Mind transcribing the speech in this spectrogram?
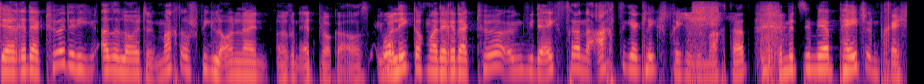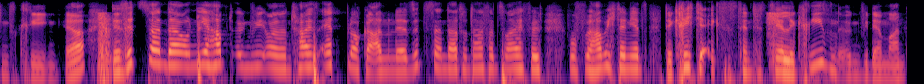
der Redakteur, der die, also Leute, macht auf Spiegel Online euren Adblocker aus. Überlegt doch mal, der Redakteur irgendwie, der extra eine 80er Klickstrecke gemacht hat, damit sie mehr Page Impressions kriegen, ja? Der sitzt dann da und ihr habt irgendwie euren scheiß Adblocker an und er sitzt dann da total verzweifelt. Wofür habe ich denn jetzt, der kriegt ja existenzielle Krisen irgendwie, der Mann.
